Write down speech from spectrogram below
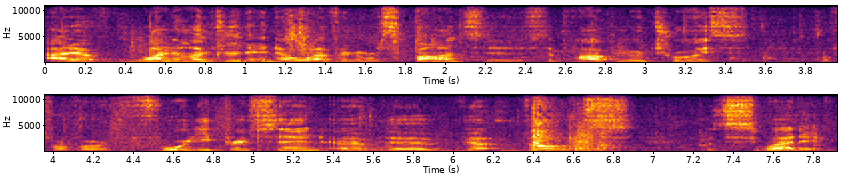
Out of 111 responses, the popular choice for for 40% of the votes was sweating.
